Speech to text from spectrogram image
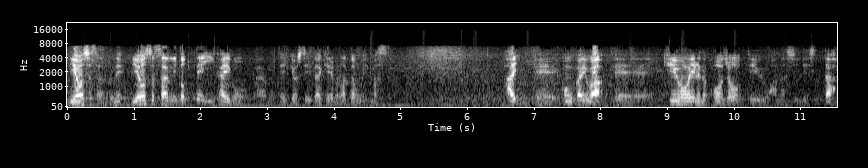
利用者さんのね、利用者さんにとっていい介護をあの提供していただければなと思います。はい、えー、今回は、えー、QOL の向上というお話でした。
